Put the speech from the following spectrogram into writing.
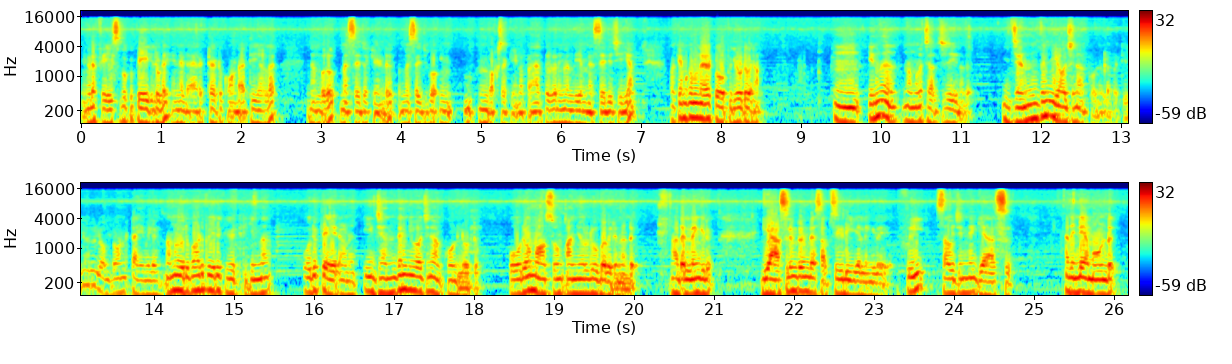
നിങ്ങളുടെ ഫേസ്ബുക്ക് പേജിലൂടെ എന്നെ ഡയറക്റ്റായിട്ട് കോൺടാക്ട് ചെയ്യാനുള്ള നമ്പർ മെസ്സേജ് ഒക്കെ ഉണ്ട്. മെസ്സേജ് ബോക്സൊക്കെ ഉണ്ട്. അപ്പോൾ അതിനകത്തൂടെ നിങ്ങൾ എന്ത് ചെയ്യാം? മെസ്സേജ് ചെയ്യാം ഓക്കെ നമുക്ക് നേരെ ടോപ്പിക്കിലോട്ട് വരാം. ഇന്ന് നമ്മൾ ചർച്ച ചെയ്യുന്നത് ജൻധൻ യോജന അക്കൗണ്ടുകളെ പറ്റി ഒരു ലോക്ക്ഡൗൺ ടൈമിൽ നമ്മൾ ഒരുപാട് പേര് കേട്ടിരിക്കുന്ന ഒരു പേരാണ് ഈ ജൻധൻ യോജന അക്കൗണ്ടിലോട്ട് ഓരോ മാസവും അഞ്ഞൂറ് രൂപ വരുന്നുണ്ട്. അതല്ലെങ്കിൽ ഗ്യാസ് സിലിണ്ടറിന്റെ സബ്സിഡി അല്ലെങ്കിൽ ഫ്രീ സൗജന്യ ഗ്യാസ് അതിന്റെ എമൗണ്ട്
